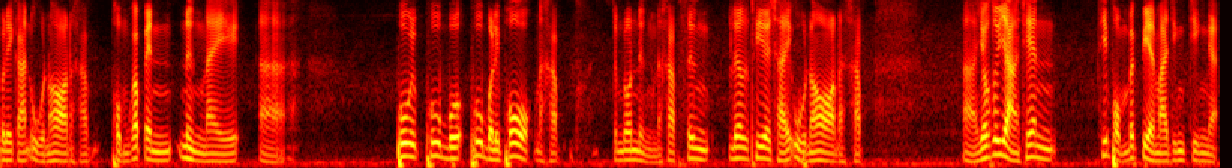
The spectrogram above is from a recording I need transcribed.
บริการอู่นอกนะครับ ผมก็เป็นหนึ่งในอ ผู้ผู้ผู้บริโภคนะครับจำนวนหนึ่งนะครับ ซึ่งเลือกที่จะใช้อู่นอกนะครับยกตัวอย่างเช่นที่ผมไปเปลี่ยนมาจริง ๆ เนี่ย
